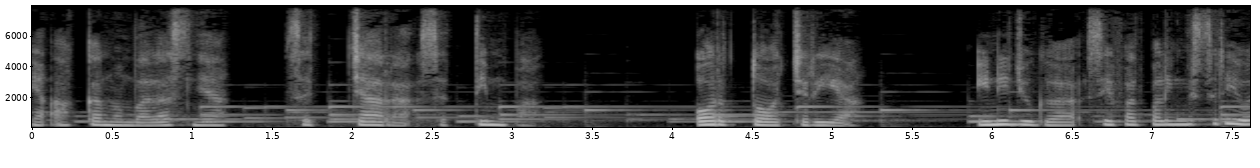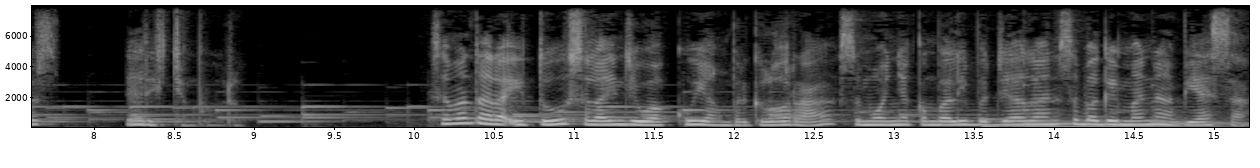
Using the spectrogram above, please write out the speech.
yang akan membalasnya secara setimpal. Orto ceria. Ini juga sifat paling misterius dari cemburu. Sementara itu, selain jiwaku yang bergelora, semuanya kembali berjalan sebagaimana biasa.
